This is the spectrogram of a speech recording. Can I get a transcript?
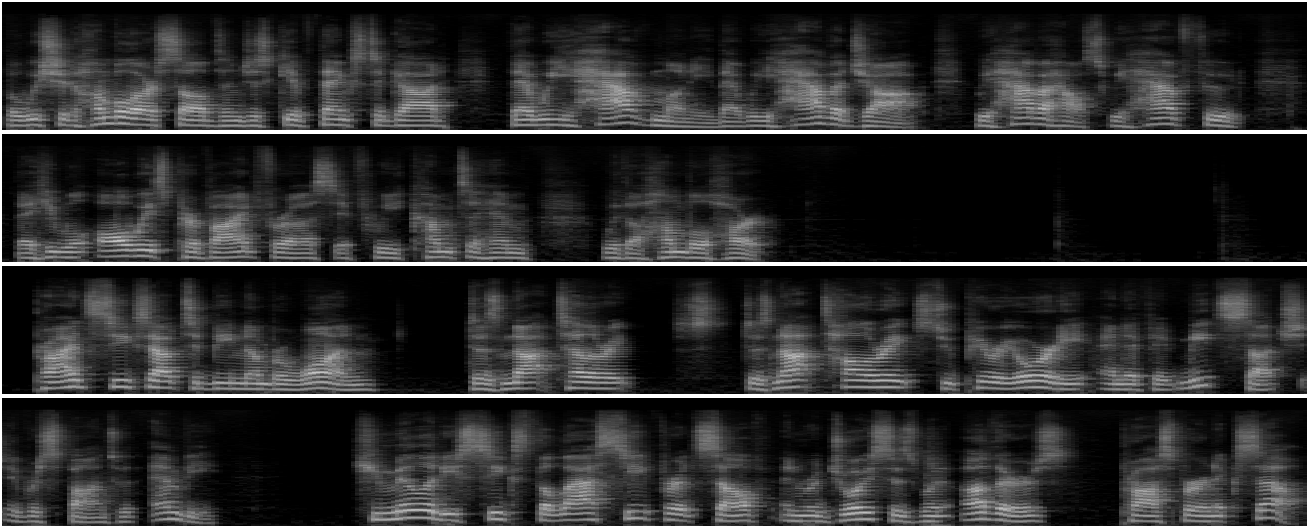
But we should humble ourselves and just give thanks to God that we have money, that we have a job, we have a house, we have food, that He will always provide for us if we come to Him with a humble heart. Pride seeks out to be number one, does not tolerate does not tolerate superiority, and if it meets such, it responds with envy. Humility seeks the last seat for itself and rejoices when others prosper and excel.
